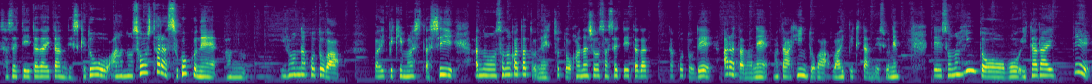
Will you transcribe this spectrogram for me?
させていただいたんですけどあのそうしたらすごくねあのいろんなことが湧いてきましたしあのその方とねちょっとお話をさせていただいたことで新たなねまたヒントが湧いてきたんですよね。でそのヒントをいただいて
